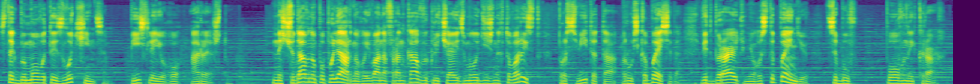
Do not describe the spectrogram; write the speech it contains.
з так би мовити злочинцем після його арешту. Нещодавно популярного Івана Франка виключають з молодіжних товариств просвіта та руська бесіда, відбирають у нього стипендію. Це був повний крах.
